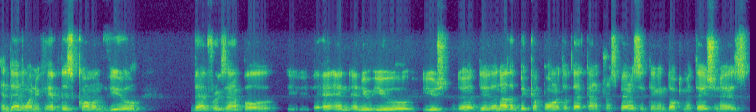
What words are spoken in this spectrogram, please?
And then when you have this common view then for example and and you you you uh, the, another big component of that kind of transparency thing and documentation is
